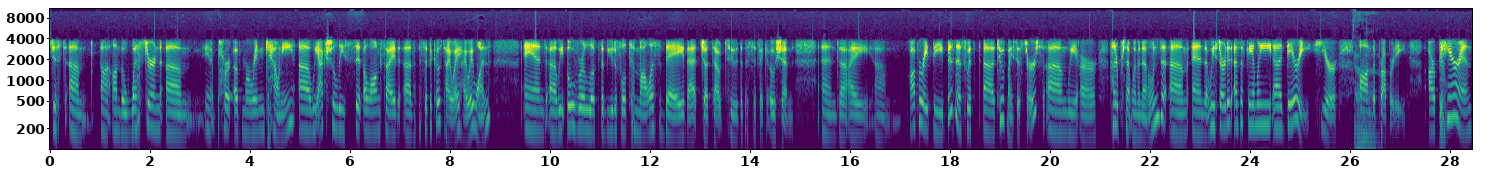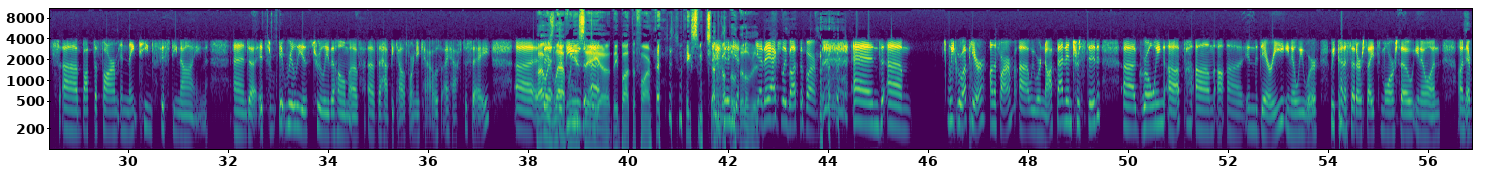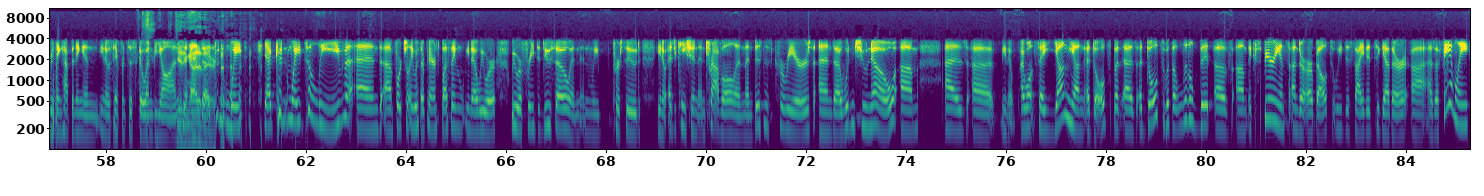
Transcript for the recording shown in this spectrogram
just um, uh, on the western um, you know, part of Marin County. Uh, we actually sit alongside uh, the Pacific Coast Highway, Highway 1 and uh, we overlook the beautiful Tomales Bay that juts out to the Pacific Ocean. And uh, I um, operate the business with uh, two of my sisters. Um, we are 100% women owned, um, and we started as a family uh, dairy here ah. on the property. Our parents uh, bought the farm in 1959 and uh, it's it really is truly the home of of the happy California cows. I have to say. Uh, I always the, laugh the views, when you say uh, uh, they bought the farm. that just makes me chuckle a yeah, little bit. Yeah, they actually bought the farm, and. um we grew up here on the farm. Uh, we were not that interested uh, growing up um, uh, uh, in the dairy. You know, we were we kind of set our sights more so, you know, on on everything happening in you know San Francisco and beyond. Getting and, out of there. Uh, couldn't wait. Yeah, couldn't wait to leave. And uh, fortunately, with our parents' blessing, you know, we were we were free to do so, and and we pursued, you know, education and travel, and then business careers. And uh, wouldn't you know? Um, as uh, you know, I won't say young young adults, but as adults with a little bit of um, experience under our belt, we decided together uh, as a family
